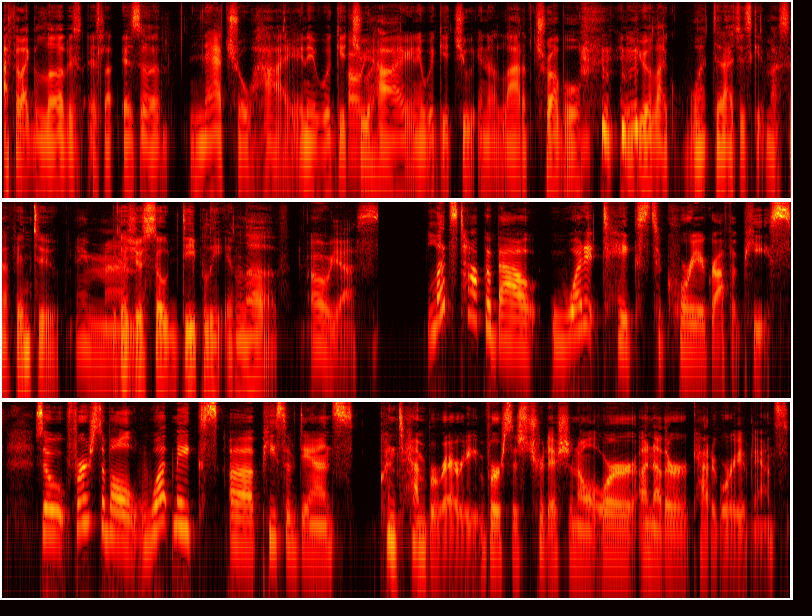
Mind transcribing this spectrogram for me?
I feel like love is is, like, is a natural high and it would get oh, you yeah. high and it would get you in a lot of trouble and you're like, what did I just get myself into? Amen. Because you're so deeply in love. Oh, yes. Let's talk about what it takes to choreograph a piece. So, first of all, what makes a piece of dance contemporary versus traditional or another category of dance?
